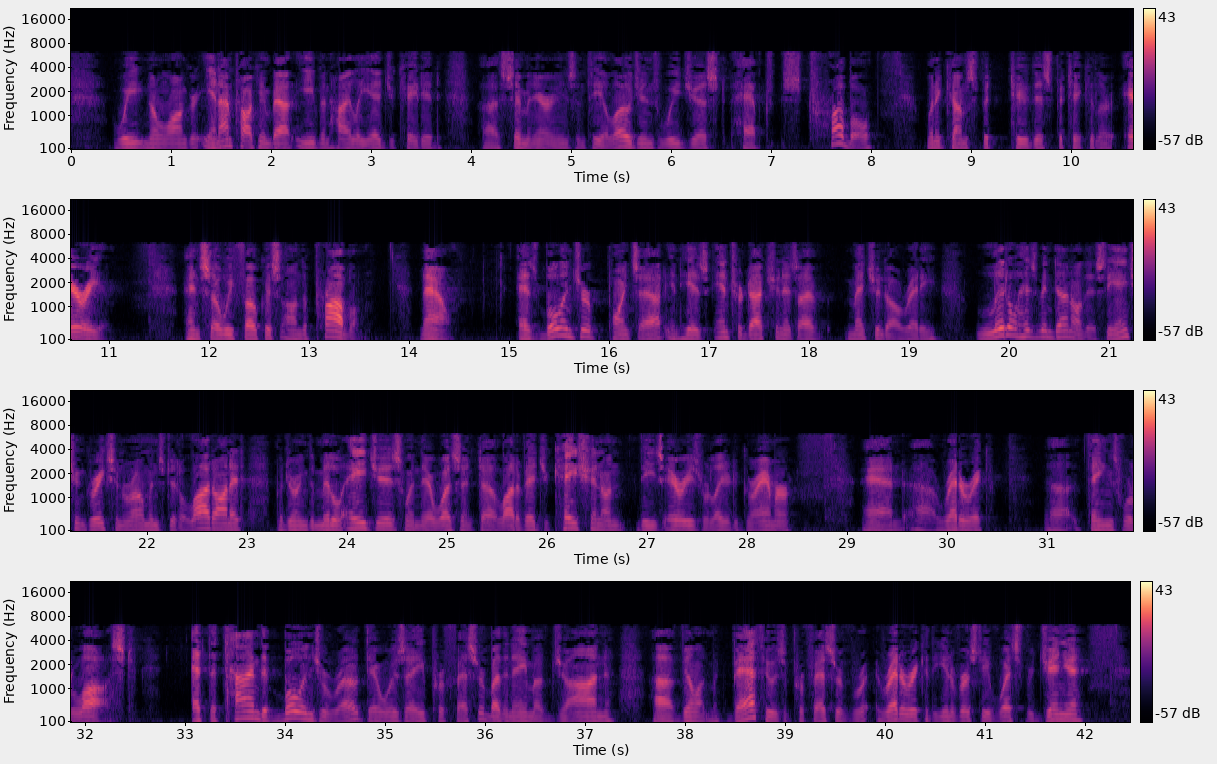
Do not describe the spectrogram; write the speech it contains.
we no longer, and I'm talking about even highly educated uh, seminarians and theologians, we just have trouble when it comes to this particular area. And so we focus on the problem. Now, as Bullinger points out in his introduction, as I've mentioned already, little has been done on this. The ancient Greeks and Romans did a lot on it, but during the Middle Ages, when there wasn't a lot of education on these areas related to grammar, and uh, rhetoric, uh, things were lost. At the time that Bullinger wrote, there was a professor by the name of John uh, Macbeth, who was a professor of rhetoric at the University of West Virginia,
